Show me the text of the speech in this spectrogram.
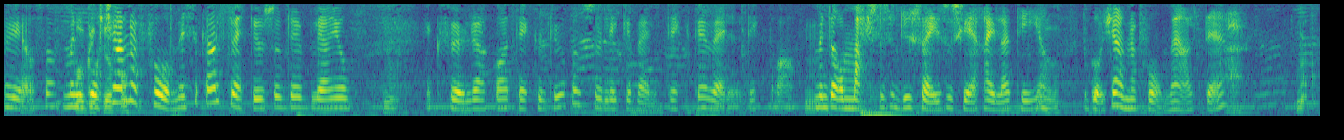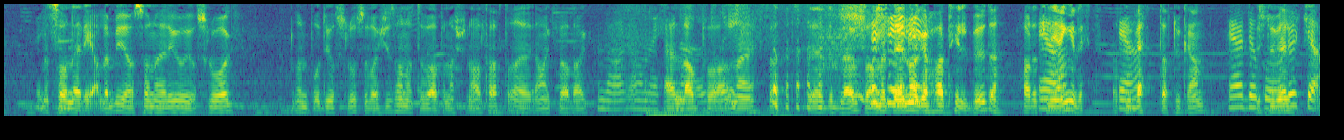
det gjør så. Men det går ikke an å få med seg alt, vet du. Så det blir jo Jeg føler akkurat det kulturhuset ligger veldig Det er veldig bra. Men det er masse som du sier som skjer hele tida. Mm. Ja. Det går ikke an å få med alt det. Men sånn er det i alle byer. Sånn er det jo i Oslo òg. Når en bodde i Oslo, så var det ikke sånn at det var på Nationaltheatret annenhver dag. Eller på. Nei, sant. Det, det ble jo sånn. Men det er noe å ha tilbudet. Ha det tilgjengelig. At du vet at du kan. Ja, da hvis du vil. du ikke.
